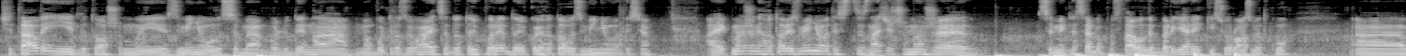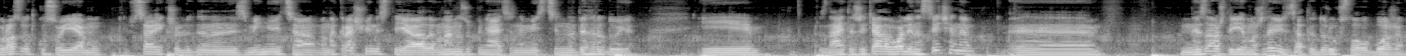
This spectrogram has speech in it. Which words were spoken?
читали її, для того, щоб ми змінювали себе. Бо людина, мабуть, розвивається до тої пори, до якої готова змінюватися. А як ми вже не готові змінюватися, це значить, що ми вже самі для себе поставили бар'єри якісь у розвитку, е, в розвитку своєму. І все, якщо людина не змінюється, вона кращою не стає, але вона не зупиняється на місці, не деградує. І знаєте, життя доволі насичене. Е, не завжди є можливість взяти до рук Слово Боже.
